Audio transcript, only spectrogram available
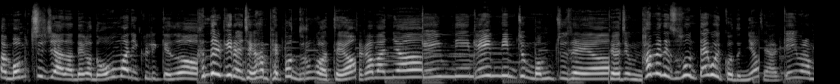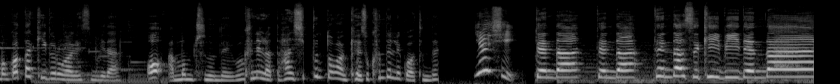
아, 멈추지 않아. 내가 너무 많이 클릭해서 흔들기를 제가 한 100번 누른 것 같아요. 잠깐만요. 게임님, 게임님 좀 멈추세요. 제가 지금 화면에서 손 떼고 있거든요. 자, 게임을 한번 껐다 키도록 하겠습니다. 어? 안 멈추는데 이거? 큰일 났다. 한 10분 동안 계속 흔들릴 것 같은데. 요시 된다 된다 된다 스키비 된다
